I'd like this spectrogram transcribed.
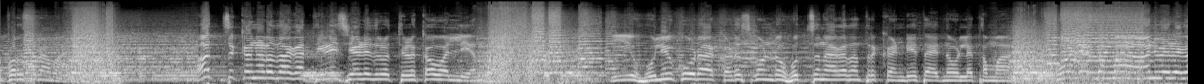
ಪರಶುರಾಮ. ಅಚ್ಚ ಕನ್ನಡದಾಗ ತಿಳಿಸಿ ಹೇಳಿದ್ರು ತಿಳ್ಕವಲ್ಲಿ ಅಂತ. ಈ ಹುಲಿ ಕೂಡ ಕಡಿಸ್ಕೊಂಡು ಹುಚ್ಚನಾಗದಂತ್ರ ಖಂಡಿತ ಇದ್ ನೋಡ್ಲೆ ತಮ್ಮ ನೋಡ್ಲೆ ತಮ್ಮ ಆನ್ವೇರೆಗ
